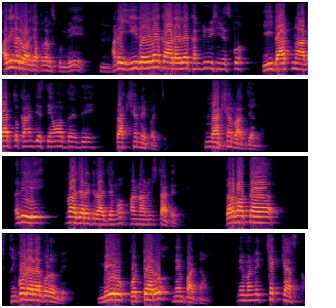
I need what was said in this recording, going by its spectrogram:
అది కదా వాళ్ళు చెప్పదలుచుకుంది. అంటే ఈ డైలాగ్ ఆ డైలాగ్ కంటిన్యూషన్ చేసుకో. ఈ డాట్ను ఆ డాట్తో కనెక్ట్ చేస్తే ఏమవుతుంది? ఫ్యాక్షన్ నేపథ్యం. ఫ్యాక్షన్ రాజ్యాంగం. అది రాజారెడ్డి రాజ్యాంగం పన్నెండు నుంచి స్టార్ట్ అయింది. తర్వాత ఇంకో డైలాగ్ కూడా ఉంది. మీరు కొట్టారు మేము పడ్డాం. మిమ్మల్ని చెక్ చేస్తాం.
